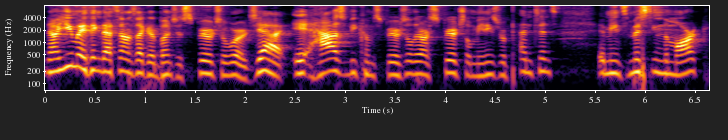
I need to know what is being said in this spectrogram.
Now, you may think that sounds like a bunch of spiritual words. Yeah, it has become spiritual. There are spiritual meanings. Repentance, it means missing the mark.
